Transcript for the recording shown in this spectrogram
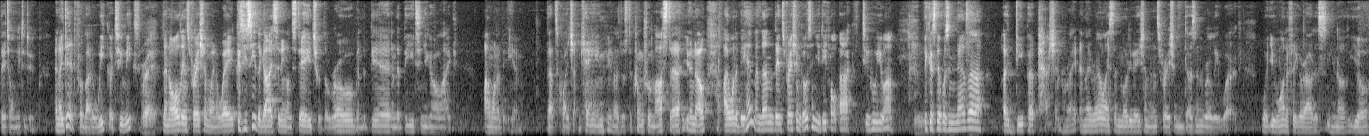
they told me to do. And I did for about a week or two weeks. Right. Then all the inspiration went away because you see the guy sitting on stage with the robe and the beard and the beats, and you go like, I want to be him that's Kwai Chang Caine, you know, just the Kung Fu master, you know, I want to be him. And then the inspiration goes and you default back to who you are. Mm. Because there was never a deeper passion, right? And I realized that motivation and inspiration doesn't really work. What you want to figure out is, you know, your,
